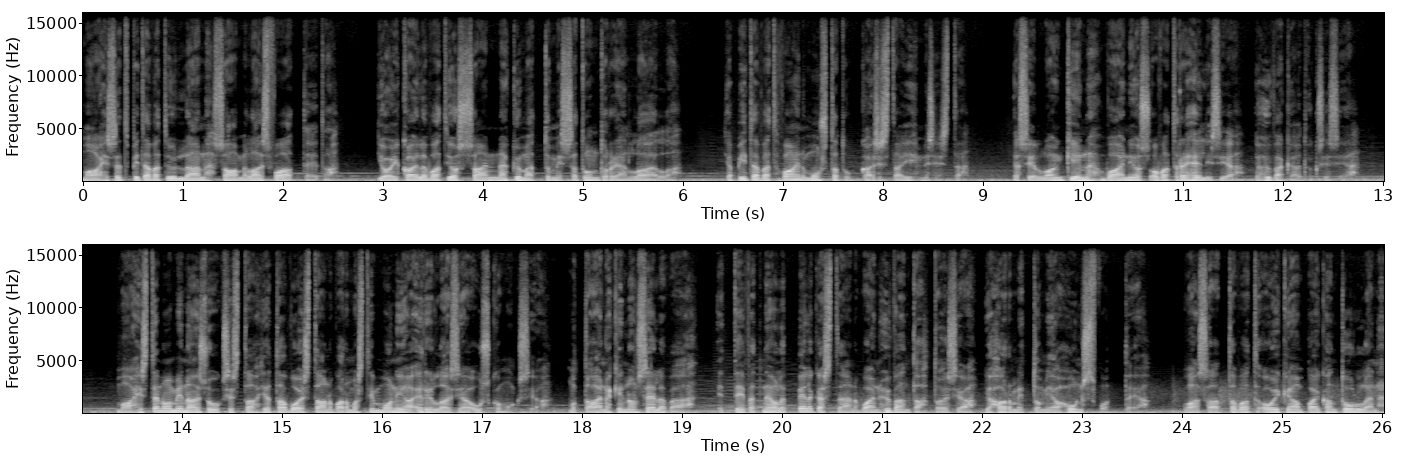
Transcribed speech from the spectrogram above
maahiset pitävät yllään saamelaisvaatteita – joikailevat jossain näkymättömissä tunturien laella ja pitävät vain mustatukkaisista ihmisistä, ja silloinkin vain jos ovat rehellisiä ja hyväkäytöksisiä. Maahisten ominaisuuksista ja tavoista on varmasti monia erilaisia uskomuksia, mutta ainakin on selvää, etteivät ne ole pelkästään vain hyväntahtoisia ja harmittomia hunsvotteja, vaan saattavat oikean paikan tullen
